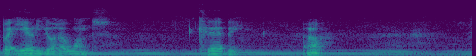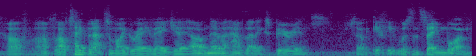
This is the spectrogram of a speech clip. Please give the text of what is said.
But he only got her once. Kirby. Oh, I'll, I'll, I'll, take that to my grave, AJ. I'll never have that experience. So if it was the same one,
